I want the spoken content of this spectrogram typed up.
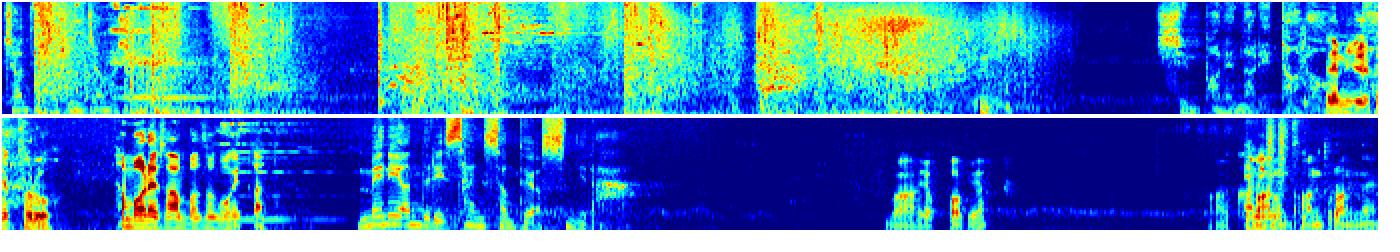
전투 긴장하시고 심판의 날이 다가오. 드래밀 100%한 번에서 한 번 성공했다 미니언들이 생성되었습니다. 뭐야 역법이야? 아 그거 안, 것 같아. 안 들어왔네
